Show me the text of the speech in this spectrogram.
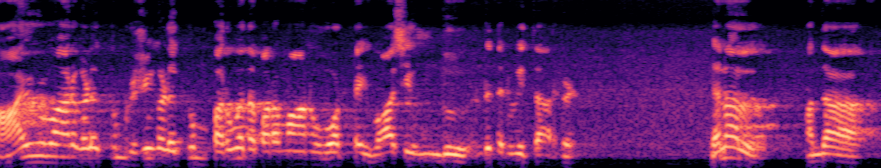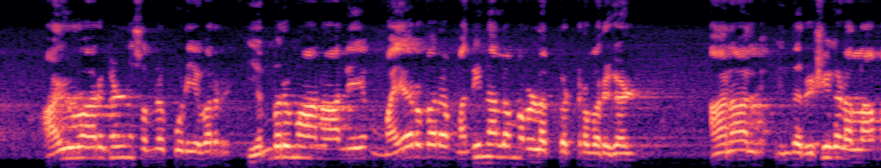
ஆழ்வார்களுக்கும் ரிஷிகளுக்கும் பர்வத பரமான ஓட்டை வாசி உண்டு என்று தெரிவித்தார்கள். ஏனால் அந்த ஆழ்வார்கள்னு சொல்லக்கூடியவர் எம்பெருமானாலே மயர்வர மதிநலம் அருளப் பெற்றவர்கள். ஆனால் இந்த ரிஷிகளெல்லாம்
